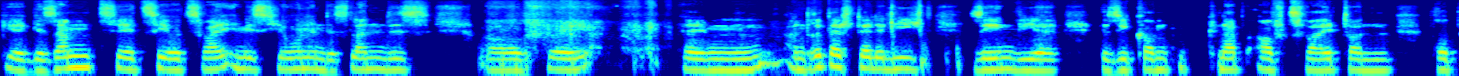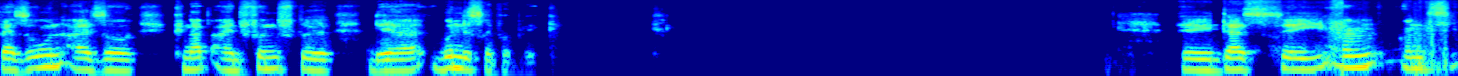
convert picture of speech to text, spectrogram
Gesamt-CO2-Emissionen des Landes auf, äh, ähm, an dritter Stelle liegt, sehen wir, sie kommt knapp auf zwei Tonnen pro Person, also knapp ein Fünftel der Bundesrepublik. Äh, dass und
